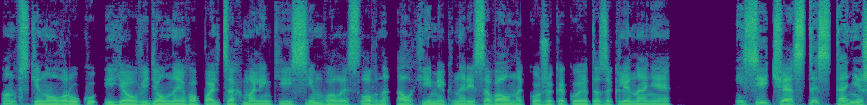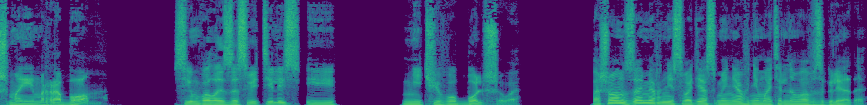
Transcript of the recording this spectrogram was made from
Он вскинул руку, и я увидел на его пальцах маленькие символы, словно алхимик нарисовал на коже какое-то заклинание. «И сейчас ты станешь моим рабом!» Символы засветились, и... Ничего большего. Пашон замер, не сводя с меня внимательного взгляда.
